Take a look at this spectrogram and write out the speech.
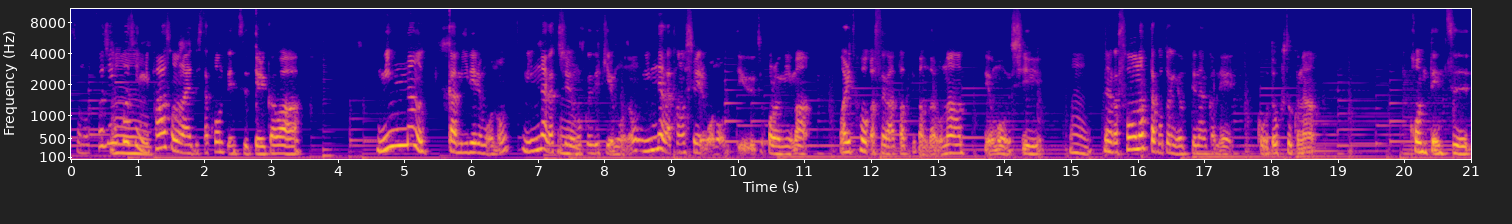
その個人個人にパーソナライズしたコンテンツっていうよりかは、みんなのが見れるものみんなが注目できるもの、みんなが楽しめるものっていうところにまあ割とフォーカスが当たってたんだろうなって思うしうんなんかそうなったことによってなんかねこう独特なコンテンツ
